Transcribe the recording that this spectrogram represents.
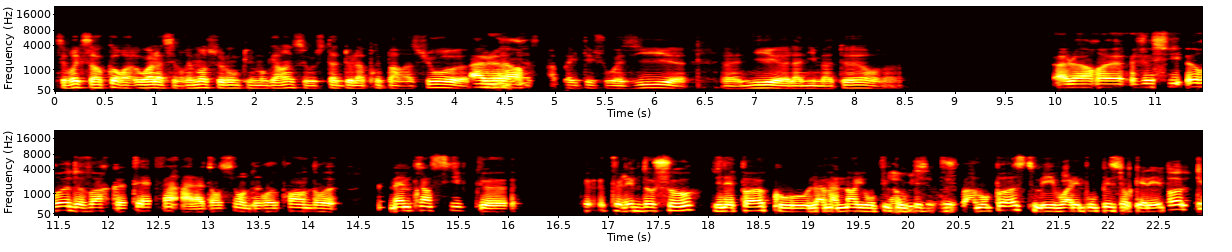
C'est vrai que c'est encore, euh, voilà, c'est vraiment selon Clément Garin, c'est au stade de la préparation. Alors, ça n'a pas été choisi, ni l'animateur. Alors, je suis heureux de voir que TF1 a l'intention de reprendre le même principe que que, l'hebdo show d'une époque où là maintenant ils vont plus ah pomper sur pas à mon poste, mais ils vont aller pomper sur quelle époque?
